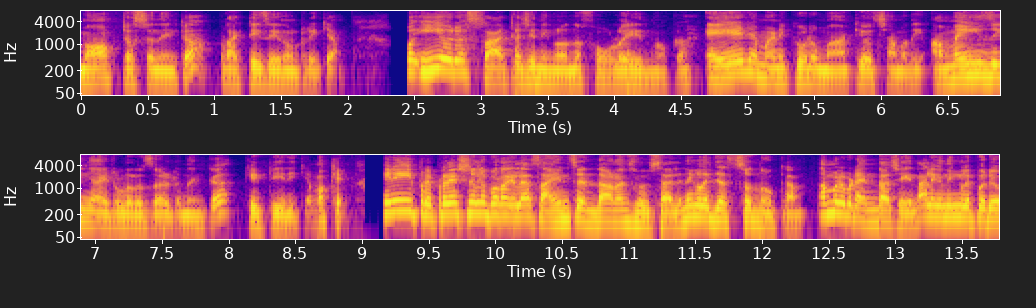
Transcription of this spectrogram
മോക്ക് ടെസ്റ്റ് നിങ്ങൾക്ക് പ്രാക്ടീസ് ചെയ്തുകൊണ്ടിരിക്കാം അപ്പോൾ ഈ ഒരു സ്ട്രാറ്റജി നിങ്ങളൊന്ന് ഫോളോ ചെയ്ത് നോക്കുക. ഏഴ് മണിക്കൂർ മാറ്റി വെച്ചാൽ മതി. അമേസിംഗ് ആയിട്ടുള്ള റിസൾട്ട് നിങ്ങൾക്ക് കിട്ടിയിരിക്കും. ഓക്കെ ഇനി ഈ പ്രിപ്പറേഷനിൽ പുറകിലെ സയൻസ് എന്താണെന്ന് ചോദിച്ചാൽ നിങ്ങൾ ജസ്റ്റ് ഒന്ന് നോക്കാം. നമ്മളിവിടെ എന്താ ചെയ്യുന്നത്? അല്ലെങ്കിൽ നിങ്ങളിപ്പോൾ ഒരു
